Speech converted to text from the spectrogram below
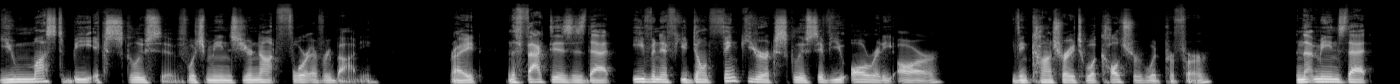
you must be exclusive which means you're not for everybody right and the fact is, is that even if you don't think you're exclusive, you already are, even contrary to what culture would prefer. And that means that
